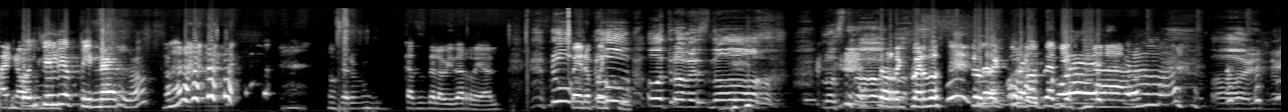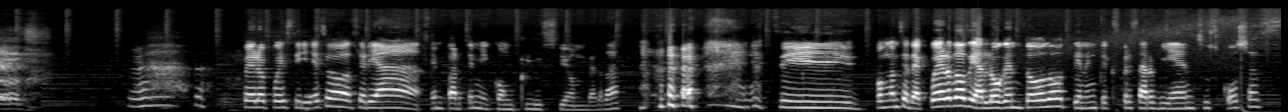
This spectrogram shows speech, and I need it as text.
Ay, no, Concilio Pinal, ¿no? Mujer, casos de la vida real. No, pero pues, no, otra vez no. Los, los recuerdos, los recuerdos de Vietnam. Ay, no. Pero pues sí, eso sería en parte mi conclusión, ¿verdad? sí, pónganse de acuerdo, dialoguen todo, tienen que expresar bien sus cosas,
